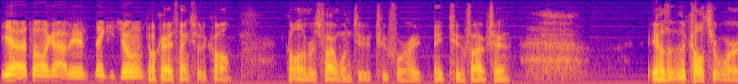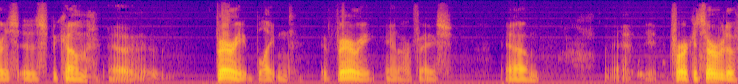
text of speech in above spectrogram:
yeah, that's all I got, man. Thank you, John. Okay, thanks for the call. Call number is 512-248-8252. Yeah, the, the culture war has, has become uh, very blatant, very in our face. Um, for a conservative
